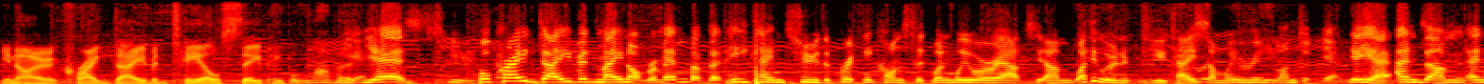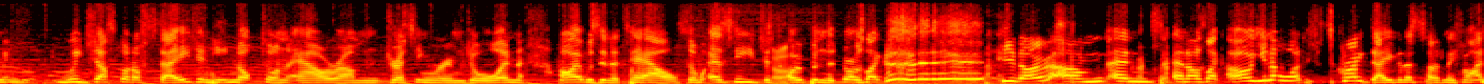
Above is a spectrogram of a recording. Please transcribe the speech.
you know, Craig David, TLC. People love it. Yes. Well, Craig David may not remember, but he came to the Britney concert when we were out. Um, I think we were in the UK somewhere. We were in London, yeah. Yeah, yeah, and um, and we just got off stage, and he knocked on our um, dressing room door, and I was in a towel. So as he just Oh. opened the door, I was like, you know, um, and and I was like, oh, you know what? If it's Craig David, that's totally fine.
